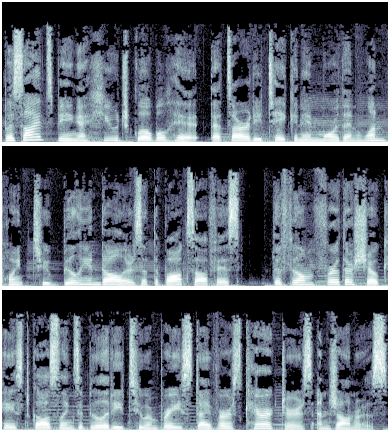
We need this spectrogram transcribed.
Besides being a huge global hit that's already taken in more than $1.2 billion at the box office, the film further showcased Gosling's ability to embrace diverse characters and genres.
